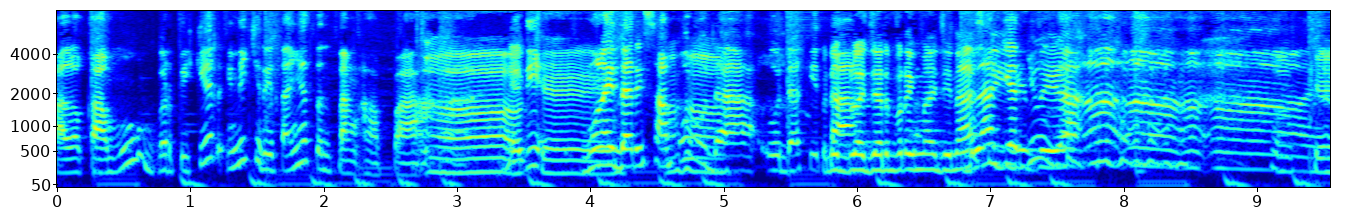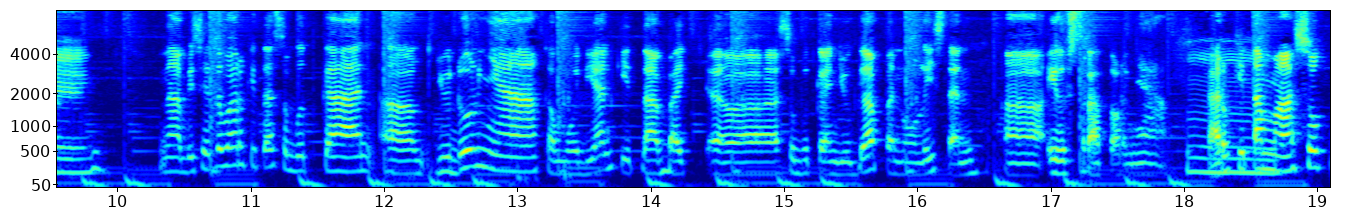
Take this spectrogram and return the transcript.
Kalau kamu berpikir ini ceritanya tentang apa? Oh, jadi okay. mulai dari sampul uh -huh. udah udah kita udah belajar berimajinasi belajar gitu juga. ya. Uh, uh, uh, uh. Oke. Okay. Nah, habis itu baru kita sebutkan uh, judulnya, kemudian kita baca, uh, sebutkan juga penulis dan uh, ilustratornya. Hmm. Baru kita masuk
